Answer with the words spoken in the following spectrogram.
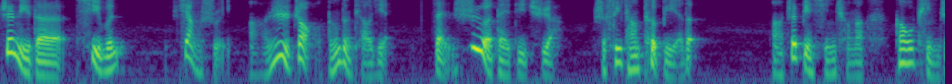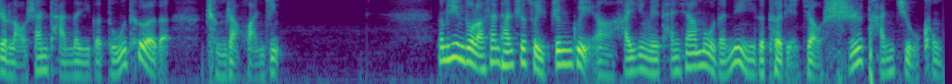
这里的气温、降水啊、日照等等条件，在热带地区啊是非常特别的啊，这便形成了高品质老山檀的一个独特的成长环境。那么，印度老山檀之所以珍贵啊，还因为檀香木的另一个特点叫十檀九空。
